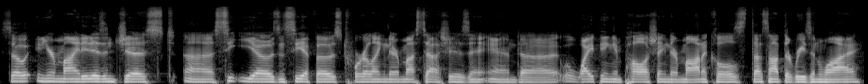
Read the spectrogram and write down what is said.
So, in your mind, it isn't just uh, CEOs and CFOs twirling their mustaches and, and uh, wiping and polishing their monocles. That's not the reason why.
